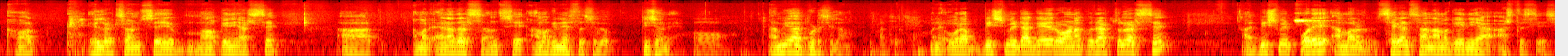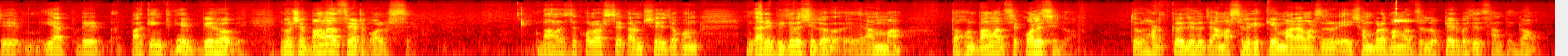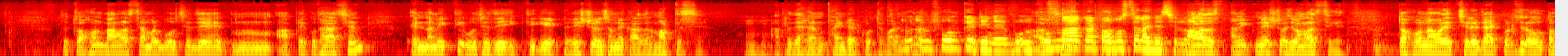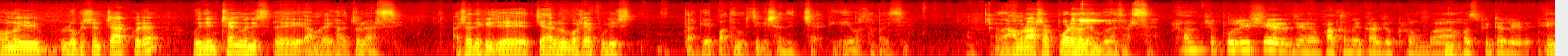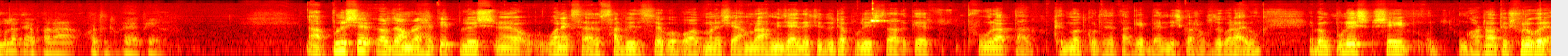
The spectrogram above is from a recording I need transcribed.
আমার এল্ডার সন সে মাকে নিয়ে আসছে আর আমার অ্যানাদার সন সে আমাকে নিয়ে আসতেছিল পিছনে। ও। আমিও এয়ারপোর্টে ছিলাম। আচ্ছা আচ্ছা। মানে ওরা বিশ মিনিট আগে রওনা করে আর চলে আসছে। আর বিশ মিনিট পরে আমার সেকেন্ড সান আমাকে নিয়ে আসতেছে। সে এয়ারপোর্টের পার্কিং থেকে বের হবে এবং সে বাংলাদেশ থেকে একটা কল আসছে। বাংলাদেশে কল আসছে কারণ সে যখন গাড়ির ভিতরে ছিল রাম্মা তখন বাংলাদেশে কলে ছিল। তো হঠাৎ করে দেখেছে আমার ছেলেকে কে মারা মারছে এই সম্পর্কে বাংলাদেশের লোক টের পাইছে সামথিং রং তো তখন বাংলাদেশে আমার বলছে যে আপনি কোথায় আছেন? এর নাম ইকতি বলছে যে ইকতিকে একটা রেস্টুরেন্ট সামনে কারা যেন মারতেছে আপনি দেখেন ফাইন্ড আউট করতে পারেন আমি ফোন কেটি নেই ফোন না কাটা অবস্থায় লাইনে ছিল। বাংলাদেশ আমি নেক্সট হয়েছি বাংলাদেশ থেকে। তখন আমার এই ছেলে ড্রাইভ করছিল ও তখন ওই লোকেশন ট্র্যাক করে উইদিন টেন মিনিটস আমরা এখানে চলে আসছি। আসা দেখি যে চেয়ার হয়ে বসে পুলিশ তাকে প্রাথমিক চিকিৎসা দিচ্ছে আর কি এই অবস্থা পাইছি। এবং আমরা আসার পরে হলে অ্যাম্বুলেন্স আসছে। এখন যে পুলিশের যে প্রাথমিক কার্যক্রম বা হসপিটালের এগুলাতে আপনারা কতটুকু হ্যাপি পুলিশের কাছে আমরা হ্যাপি পুলিশ অনেক সার্ভিস মানে সে আমরা, আমি যাই দেখছি দুইটা পুলিশ, তাদেরকে পুরা তার খেদমত করতেছে, তাকে ব্যান্ডেজ করা সমস্ত করা এবং এবং পুলিশ সেই ঘটনা থেকে শুরু করে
